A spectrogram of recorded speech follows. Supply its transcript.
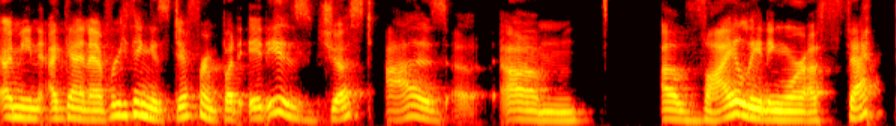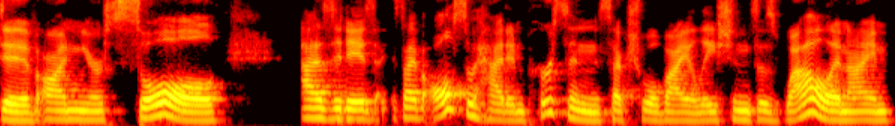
I mean, again, everything is different, but it is just as um, a violating or effective on your soul as it is because I've also had in-person sexual violations as well. And I'm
